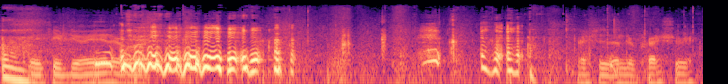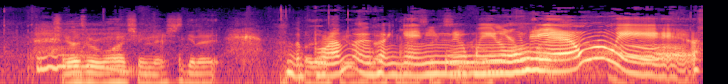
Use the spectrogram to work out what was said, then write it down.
Ah. They keep doing it or what? She's under pressure. She knows we're watching. Now she's gonna. The Oh, there she is, brothers are getting section. the little jealous.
